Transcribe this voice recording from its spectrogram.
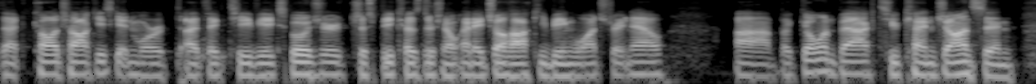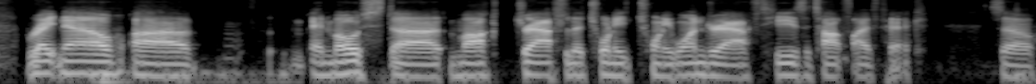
that college hockey is getting more, I think, TV exposure just because there's no NHL hockey being watched right now. Uh, but going back to Kent Johnson, right now, uh, in most uh, mock drafts for the 2021 draft, he's a top five pick. So,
